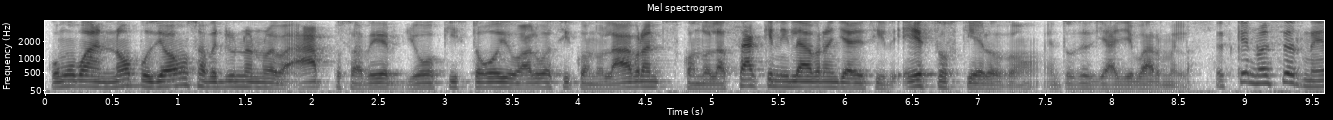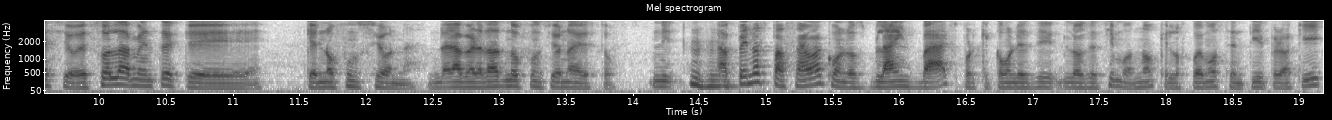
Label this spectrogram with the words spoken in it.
¿cómo van? No, pues ya vamos a abrir una nueva. Ah, pues a ver, yo aquí estoy o algo así. Cuando la abran, entonces cuando la saquen y la abran, ya decir, estos quiero, ¿no? Entonces ya llevármelos. Es que no es ser necio, es solamente que, que no funciona. La verdad no funciona esto. Ni, Apenas pasaba con los blind bags, porque como les los decimos, ¿no? Que los podemos sentir, pero aquí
